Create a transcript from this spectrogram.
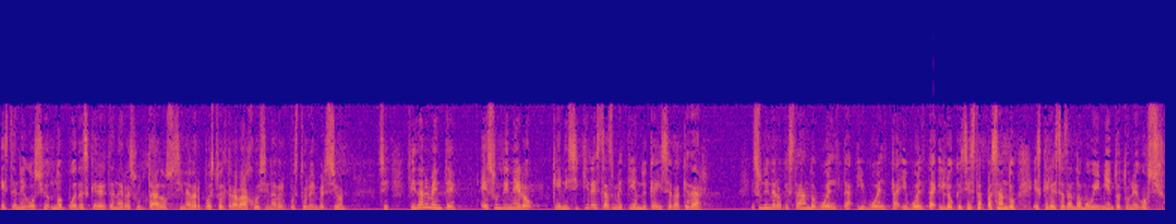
Este negocio no puedes querer tener resultados sin haber puesto el trabajo y sin haber puesto la inversión. ¿sí? Finalmente, es un dinero que ni siquiera estás metiendo y que ahí se va a quedar. Es un dinero que está dando vuelta y vuelta y vuelta y lo que sí está pasando es que le estás dando movimiento a tu negocio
